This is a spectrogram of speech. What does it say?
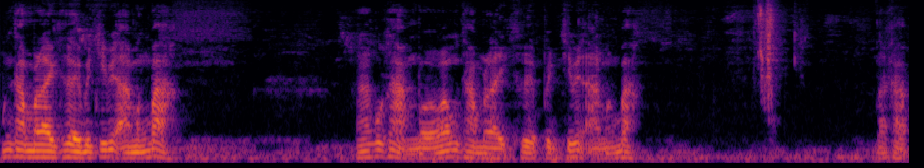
มึงทำอะไรเคยเป็นชีวิตอ่านมึงป่ะฮะกูถามหน่อยว่ามึงทำอะไรเคยเป็นชีวิตอ่านมึงป่ะนะครับ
